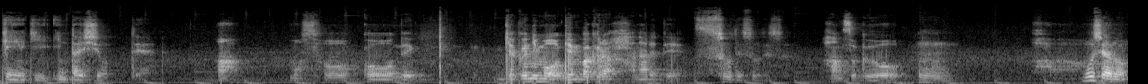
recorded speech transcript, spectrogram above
現役引退しようあもうそこで逆にもう現場から離れてそうですそうです。反則を。うん。もしあの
